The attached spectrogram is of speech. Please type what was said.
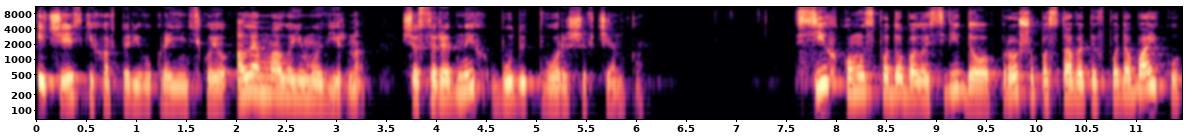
і чеських авторів українською, але мало ймовірно, що серед них будуть твори Шевченка. Всіх, кому сподобалось відео, прошу поставити вподобайку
